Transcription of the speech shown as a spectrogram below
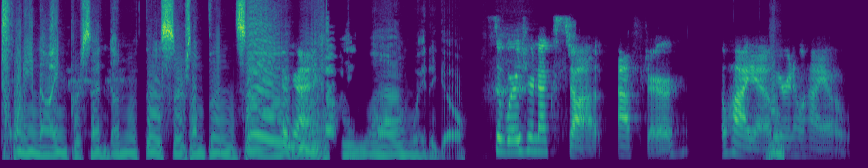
twenty nine percent done with this or something. So Okay. we have a long way to go. So where's your next stop after Ohio? The- You're in Ohio,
